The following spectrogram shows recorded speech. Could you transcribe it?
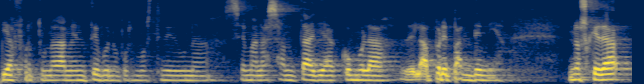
y afortunadamente bueno, pues hemos tenido una Semana Santa ya como la de la prepandemia. Nos queda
